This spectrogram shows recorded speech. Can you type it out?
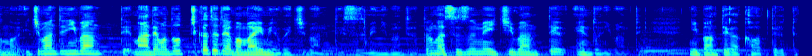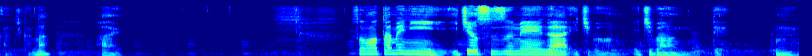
その1番手2番手まあでもどっちかというとやっぱ真由美のが1番手スズメ2番手だったのがスズメ1番手エンド2番手。に番手が変わってるって感じかな。はい。そのために一応スズメが一番一番手、うん、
